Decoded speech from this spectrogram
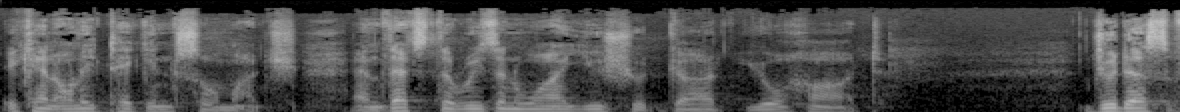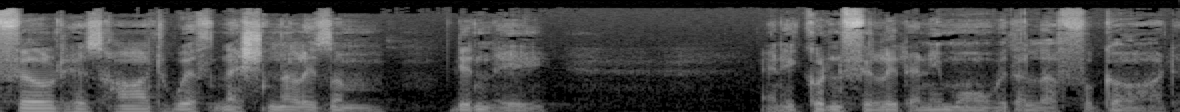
it can only take in so much. And that's the reason why you should guard your heart. Judas filled his heart with nationalism, didn't he? And he couldn't fill it anymore with a love for God.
